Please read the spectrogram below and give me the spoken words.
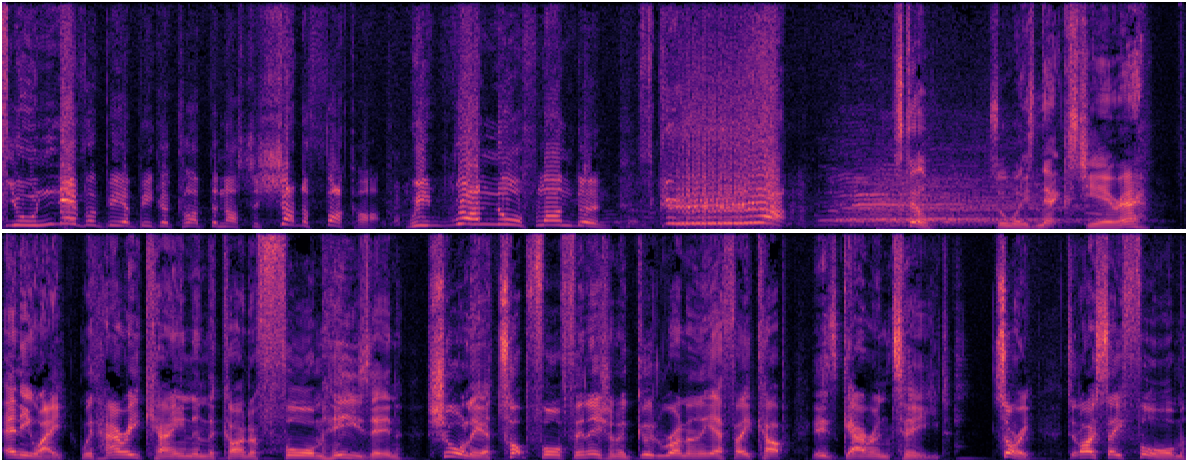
You'll never be a bigger club than us, so shut the fuck up. We run North London. Still, it's always next year, eh? Anyway, with Harry Kane in the kind of form he's in, surely a top four finish and a good run in the FA Cup is guaranteed. Sorry, did I say form?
